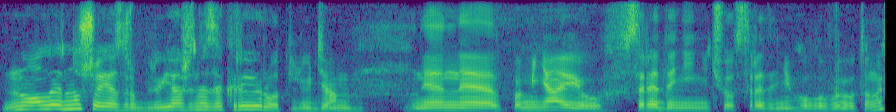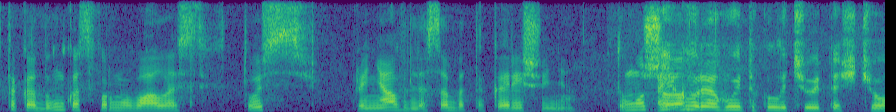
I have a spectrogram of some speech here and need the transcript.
Ну, але ну що я зроблю? Я ж не закрию рот людям, не, не поміняю всередині нічого всередині голови. От у них така думка сформувалась. Хтось прийняв для себе таке рішення. Тому що А як ви реагуєте, коли чуєте, що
